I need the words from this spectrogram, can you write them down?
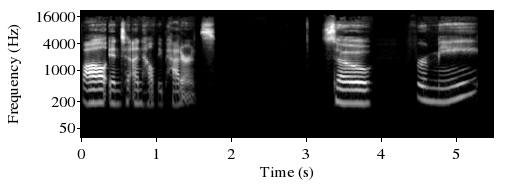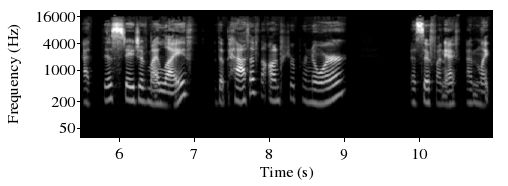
fall into unhealthy patterns. So for me, at this stage of my life, the path of the entrepreneur, that's so funny. I, am like,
